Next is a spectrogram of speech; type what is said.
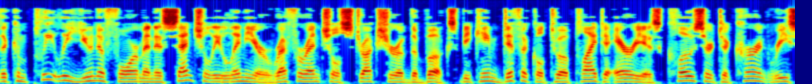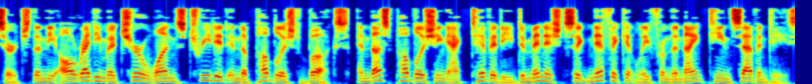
The completely uniform and essentially linear referential structure of the books became difficult to apply to areas closer to current research than the already mature ones treated in the published books, and thus publishing activity diminished significantly from the 1970s.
